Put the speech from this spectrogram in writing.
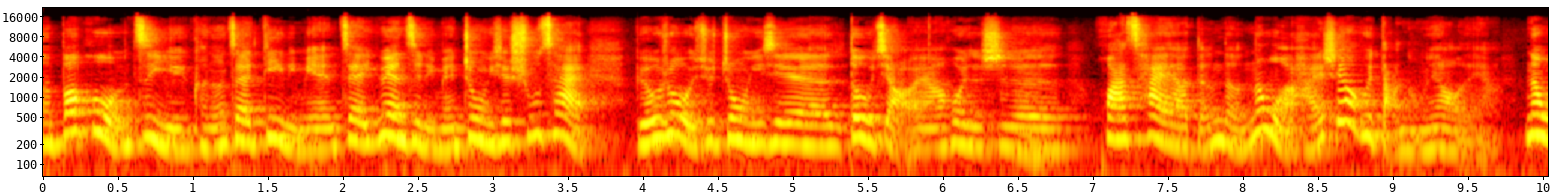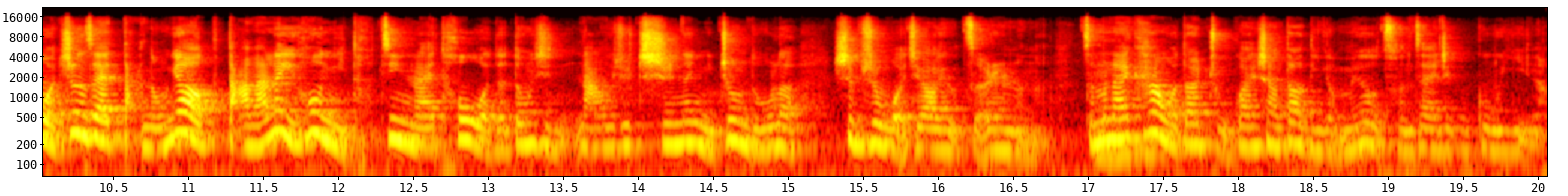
嗯，包括我们自己可能在地里面，在院子里面种一些蔬菜，比如说我去种一些豆角呀，或者是花菜呀等等，那我还是要会打农药的呀。那我正在打农药，打完了以后你进来偷我的东西拿回去吃，那你中毒了，是不是我就要有责任了呢？怎么来看我到主观上到底有没有存在这个故意呢？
